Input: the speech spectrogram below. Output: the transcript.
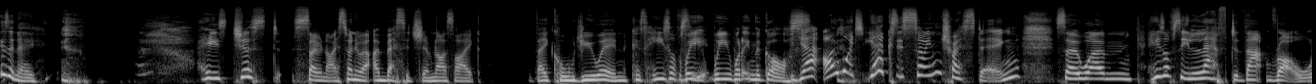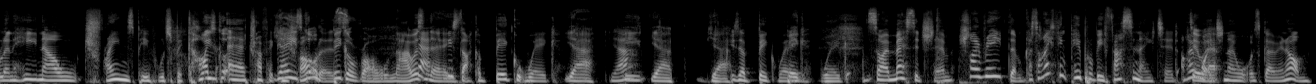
isn't he? He's just so nice. So anyway, I messaged him and I was like, "They called you in because he's obviously We we wanting the goss. Yeah, I want. Yeah, because it's so interesting. So um, he's obviously left that role, and he now trains people to become he's got- air traffic yeah. He's got a bigger role now, isn't yeah, he? He's like a big wig. yeah, Yeah? He- yeah, yeah. He's a big wig. big wig. So I messaged him. Shall I read them? Because I think people will be fascinated. I Do wanted it. to know what was going on.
